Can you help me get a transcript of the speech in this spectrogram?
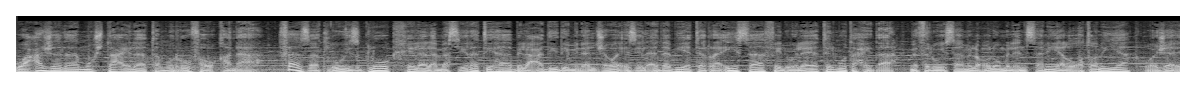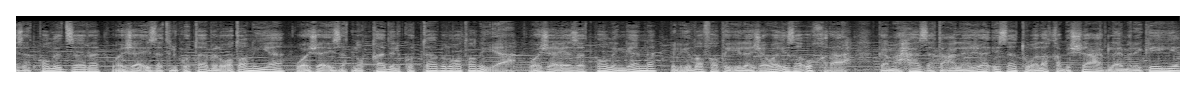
وعجلة مشتعلة تمر فوقنا. فازت لويز جلوك خلال مسيرتها بالعديد من الجوائز الأدبية الرئيسة في الولايات المتحدة مثل وسام العلوم الإنسانية الوطنية وجائزة بوليتزر وجائزة الكتاب الوطنية وجائزة نقاد الكتاب الوطنية وجائزة بولينغن بالإضافة إلى جوائز أخرى. كما حازت على جائزة ولقب الشاعر الأمريكي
